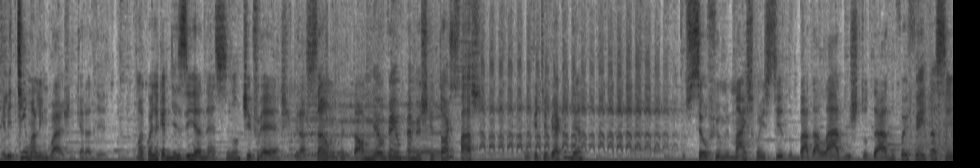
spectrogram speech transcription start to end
Ele tinha uma linguagem que era dele. Uma coisa que ele dizia, né? Se não tiver inspiração e tal, eu venho para meu escritório e faço o que tiver aqui dentro. O seu filme mais conhecido, badalado, estudado, foi feito assim.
